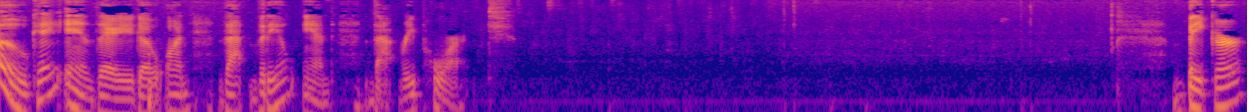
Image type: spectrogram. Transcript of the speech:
Okay, and there you go on that video and that report. Baker,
